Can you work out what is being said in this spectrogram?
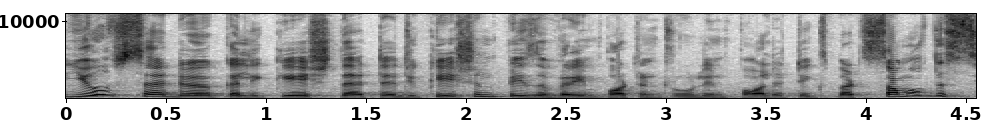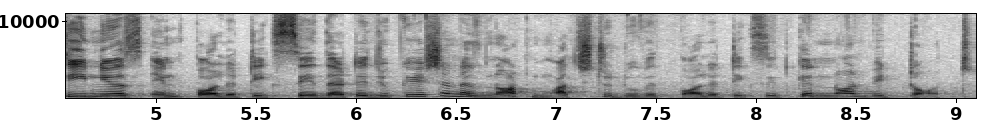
You've said, uh, Kalikesh, that education plays a very important role in politics, but some of the seniors in politics say that education has not much to do with politics, it cannot be taught.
